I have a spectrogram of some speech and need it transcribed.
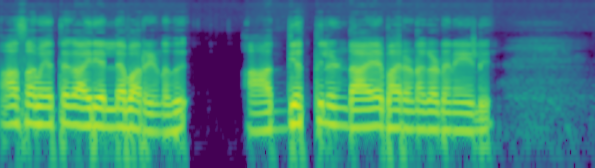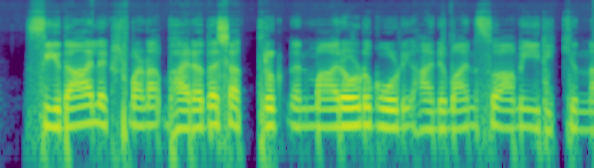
ആ സമയത്തെ കാര്യമല്ല പറയണത്. ആദ്യത്തിലുണ്ടായ ഭരണഘടനയിൽ സീതാലക്ഷ്മണ ഭരത ശത്രുഘ്നന്മാരോടുകൂടി ഹനുമാൻ സ്വാമി ഇരിക്കുന്ന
